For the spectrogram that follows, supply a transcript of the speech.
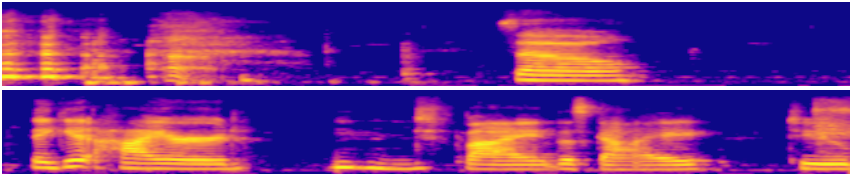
Um, so they get hired hmm by this guy to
